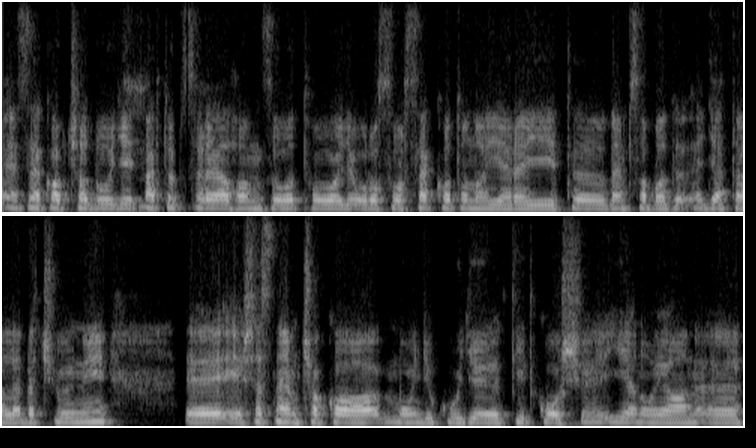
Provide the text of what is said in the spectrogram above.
Ezzel kapcsolatban ugye már többször elhangzott, hogy Oroszország katonai erejét nem szabad egyáltalán lebecsülni, és ezt nem csak a mondjuk úgy titkos ilyen-olyan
